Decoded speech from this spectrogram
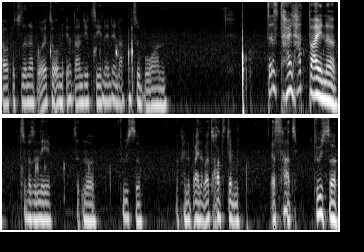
lautlos zu seiner Beute, um ihr dann die Zähne in den Nacken zu bohren. Das Teil hat Beine. Beziehungsweise, nee, es hat nur Füße. Aber keine Beine, aber trotzdem. Es hat Füße.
